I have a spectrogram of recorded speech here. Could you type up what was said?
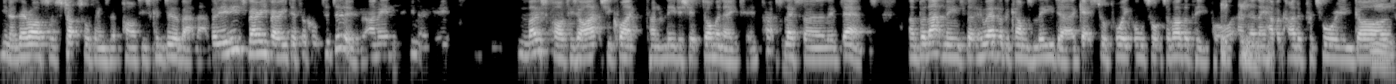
you know there are sort of structural things that parties can do about that, but it is very, very difficult to do. I mean, you know, it, most parties are actually quite kind of leadership dominated, perhaps less so than Lib Dems. Um, but that means that whoever becomes leader gets to appoint all sorts of other people, and then they have a kind of Praetorian guard mm.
